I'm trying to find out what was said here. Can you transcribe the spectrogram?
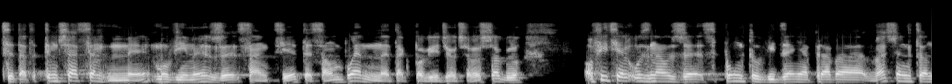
Cytat, tymczasem my mówimy, że sankcje te są błędne, tak powiedział Czewoszoglu. Oficjal uznał, że z punktu widzenia prawa Waszyngton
